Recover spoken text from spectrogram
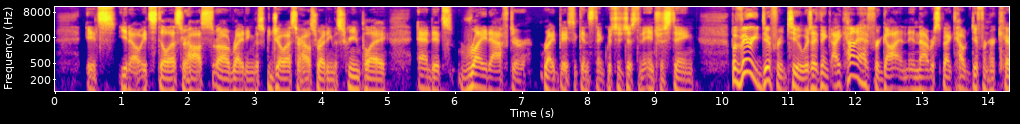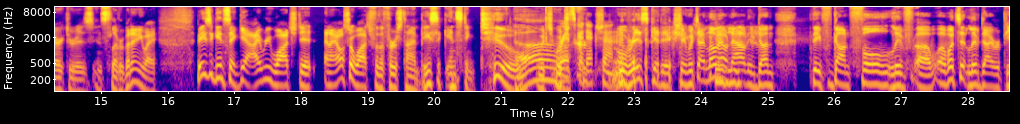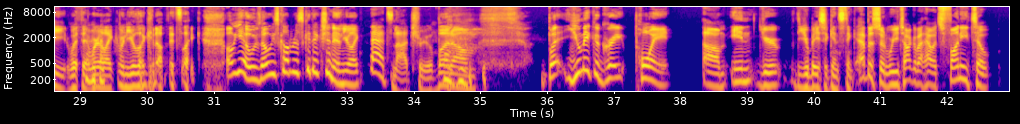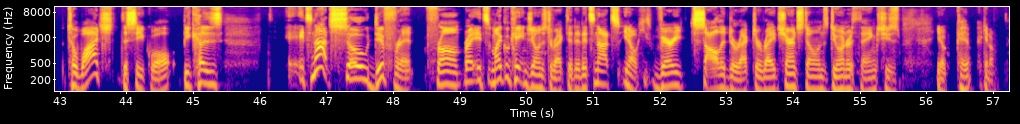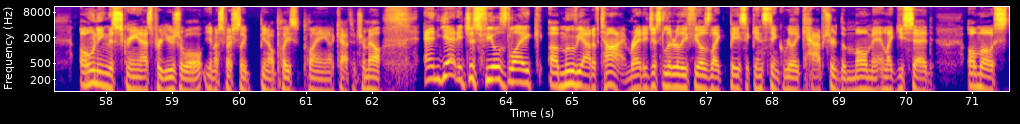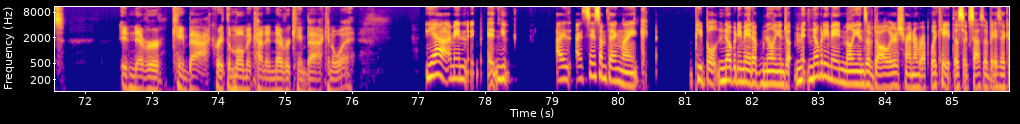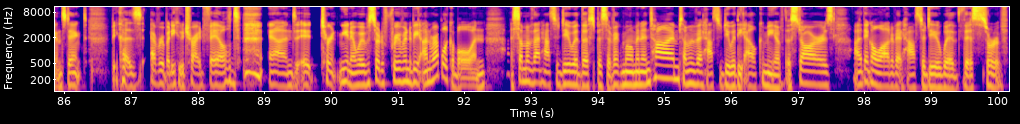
it's you know it's still Eszterhas uh, writing this Joe Eszterhas writing the screenplay, and it's right after right Basic Instinct, which is just an interesting, but very different too. Which I think I kind of had forgotten in that respect how different her character is in Sliver. But anyway, Basic Instinct, yeah, I rewatched it, and I also watched for the first time Basic Instinct Two, which Oh. which Risk addiction. Oh, risk addiction, which I love how now they've done they've gone full live. Uh, what's it? Live, die, repeat with it. Where like when you look it up, it's like, oh yeah, it was always called risk addiction, and you're like, that's not true. But um, but you make a great point um in your your basic instinct episode where you talk about how it's funny to to watch the sequel because it's not so different from right it's michael Caton jones directed it. It's not you know he's very solid director right? Sharon stone's doing her thing. She's you know you know owning the screen as per usual you know especially you know place playing uh, catherine Tramell. and yet it just feels like a movie out of time right? It just literally feels like basic instinct really captured the moment. And like you said almost it never came back right? The moment kind of never came back in a way Yeah, I mean, it, you, I I say something like people nobody made a million do- nobody made millions of dollars trying to replicate the success of Basic Instinct because everybody who tried failed, and it turned you know it was sort of proven to be unreplicable, and some of that has to do with the specific moment in time, some of it has to do with the alchemy of the stars. I think a lot of it has to do with this sort of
